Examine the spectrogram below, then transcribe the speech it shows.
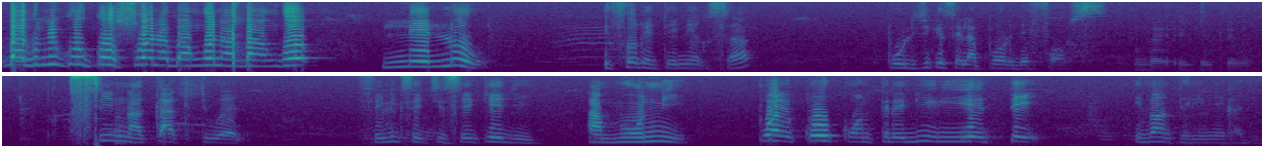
bakomi koswana bango na bango. Lelo il faut retenir ça. Politique c'est l'apport de force. Si na cas actuel félix tshisekedi amoni mpo ekocontredire ye te il va entériner kadi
